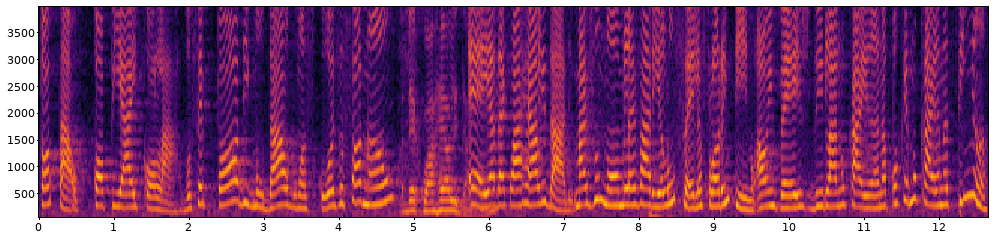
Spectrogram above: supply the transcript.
total, copiar e colar. Você pode mudar algumas coisas, só não. Adequar a realidade. É, e adequar a realidade. Mas o nome levaria Lucélia Florentino, ao invés de ir lá no Caiana, porque no Caiana tinha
